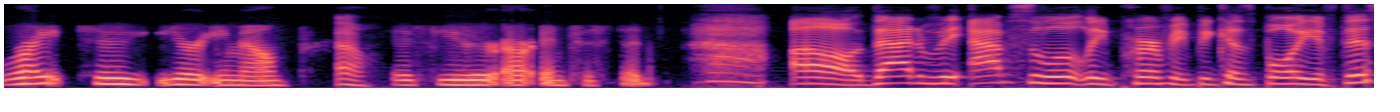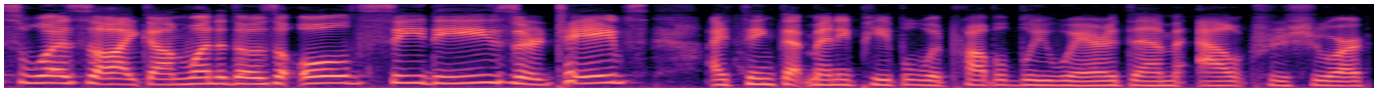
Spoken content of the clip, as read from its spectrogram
right to your email oh. if you are interested. Oh, that would be absolutely perfect because, boy, if this was like on one of those old CDs or tapes, I think that many people would probably wear them out for sure.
